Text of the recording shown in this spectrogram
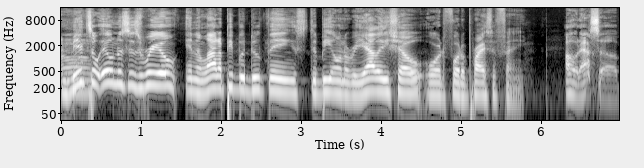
Um, mental illness is real, and a lot of people do things to be on a reality show or for the price of fame. Oh, that's a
